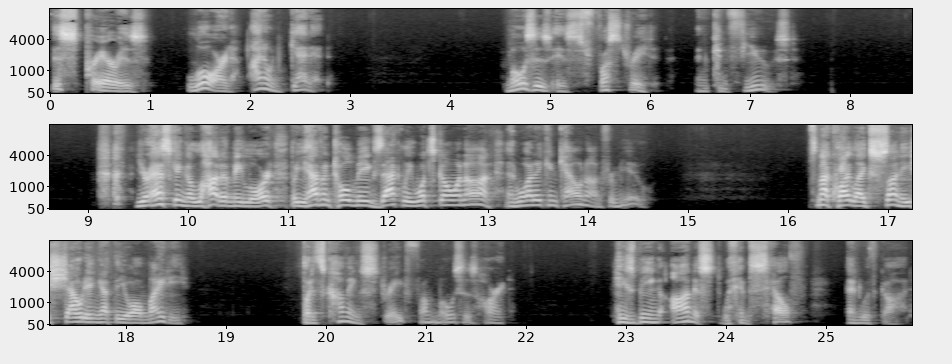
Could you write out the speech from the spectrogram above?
This prayer is Lord, I don't get it. Moses is frustrated and confused. You're asking a lot of me, Lord, but you haven't told me exactly what's going on and what I can count on from you. It's not quite like Sonny shouting at the Almighty, but it's coming straight from Moses' heart. He's being honest with himself and with God.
